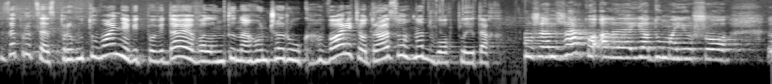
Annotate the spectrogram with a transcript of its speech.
За процес приготування відповідає Валентина Гончарук. Варять одразу на двох плитах. Уже жарко, але я думаю, що е,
